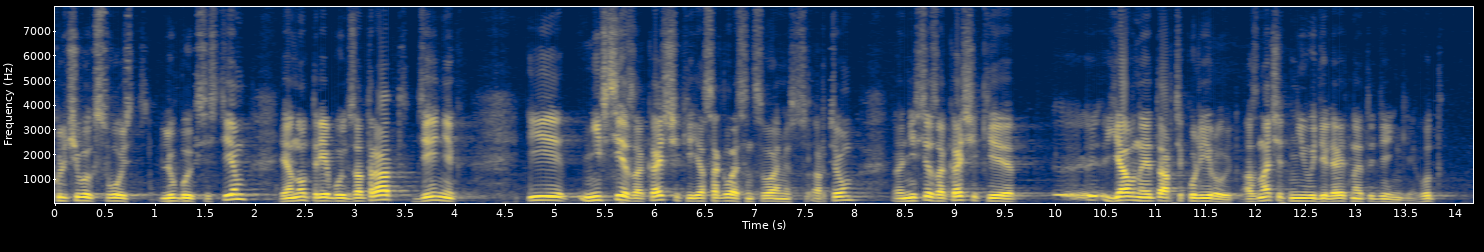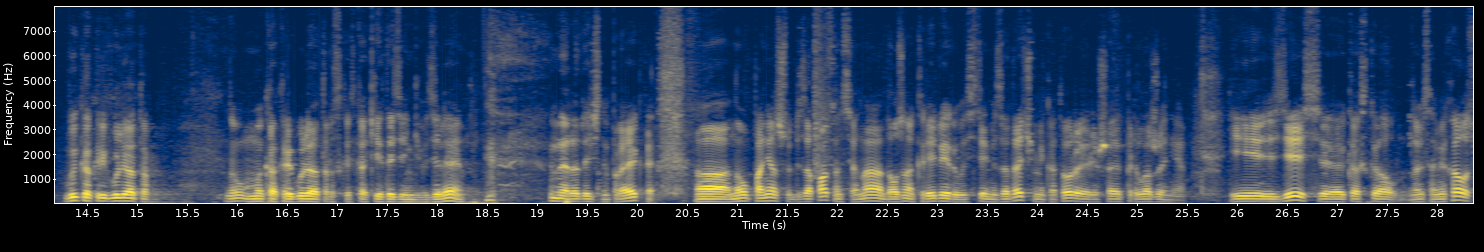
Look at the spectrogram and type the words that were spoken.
ключевых свойств любых систем, и оно требует затрат, денег. И не все заказчики, я согласен с вами, с Артем, не все заказчики э, явно это артикулируют, а значит не выделяют на это деньги. Вот вы как регулятор. Ну, мы как регулятор, сказать, какие-то деньги выделяем на различные проекты. А, Но понятно, что безопасность, она должна коррелировать с теми задачами, которые решает приложение. И здесь, э, как сказал Александр Михайлович,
